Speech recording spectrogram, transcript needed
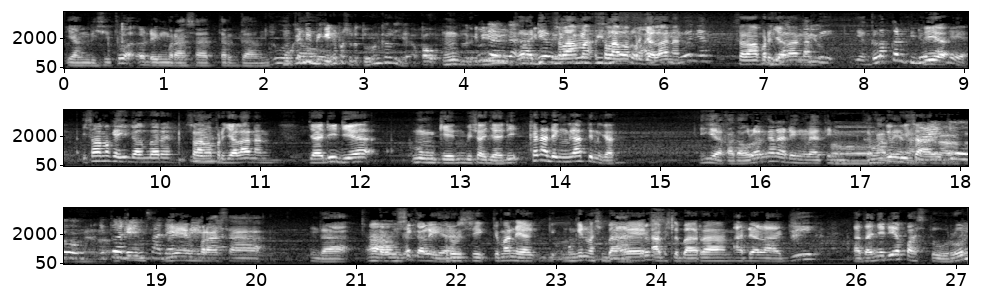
yang di situ ada yang merasa terganggu mungkin atau- dia bikinnya pas udah turun kali ya apa Hmm. lagi Enggak, enggak. Nggak, dia Selama- selama perjalanan. videonya. Selama Gelap, perjalanan. tapi ya gelap kan videonya Iya, ada ya sama kayak gambarnya selama Iya. perjalanan. Jadi dia mungkin bisa jadi kan ada yang ngeliatin kan? iya kata Ulan kan ada yang ngeliatin Oh, ke mungkin kamera bisa. Nah itu, itu ada mungkin yang sadar dia yang merasa nggak Ah, terusik enggak, kali ya Terusik, cuman ya mungkin masih Nah, baik terus- abis lebaran. ada lagi katanya dia pas turun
